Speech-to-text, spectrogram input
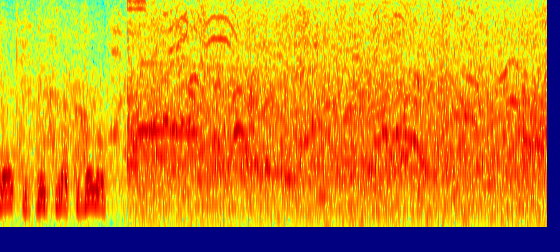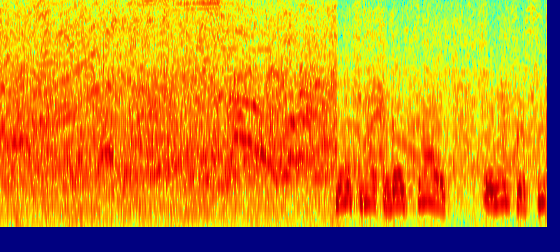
Jackson takes it up the middle. Jackson off the right side. They run for a sweep.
